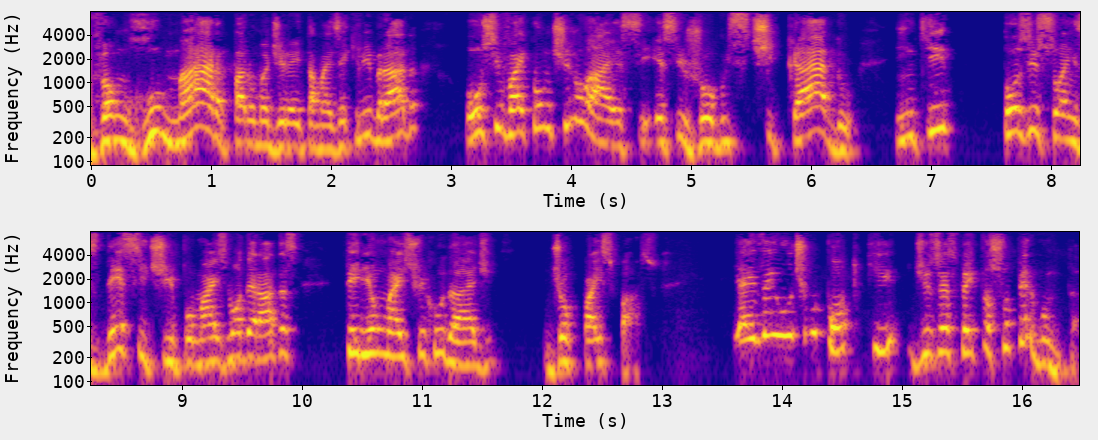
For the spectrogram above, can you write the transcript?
vão rumar para uma direita mais equilibrada ou se vai continuar esse, esse jogo esticado em que posições desse tipo mais moderadas teriam mais dificuldade de ocupar espaço. E aí vem o último ponto que diz respeito à sua pergunta.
